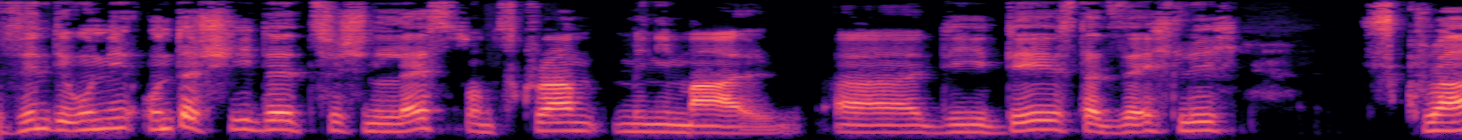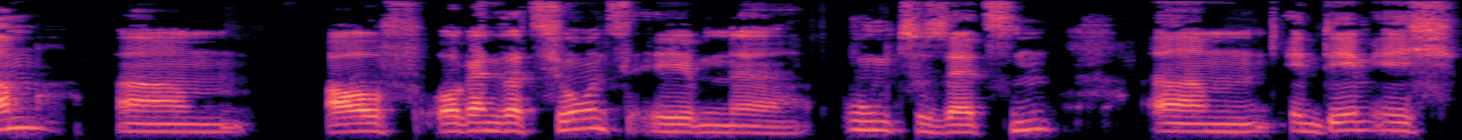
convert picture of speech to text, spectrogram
sind die Unterschiede zwischen Less und Scrum minimal. Äh, die Idee ist tatsächlich, Scrum ähm, auf Organisationsebene umzusetzen, ähm, indem ich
